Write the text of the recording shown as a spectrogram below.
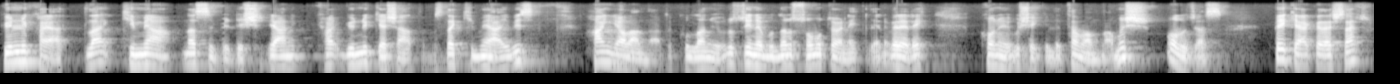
günlük hayatla kimya nasıl birleşir? Yani günlük yaşantımızda kimyayı biz hangi alanlarda kullanıyoruz? Yine bunların somut örneklerini vererek konuyu bu şekilde tamamlamış olacağız. Peki arkadaşlar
